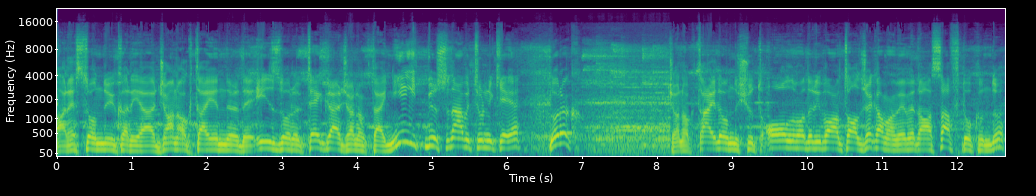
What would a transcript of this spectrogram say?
Ares dondu yukarıya. Can Oktay indirdi. İz Doruk. Tekrar Can Oktay. Niye gitmiyorsun abi turnikeye? Doruk. Can Oktay dondu şut olmadı rebound alacak ama Mehmet Asaf dokundu.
